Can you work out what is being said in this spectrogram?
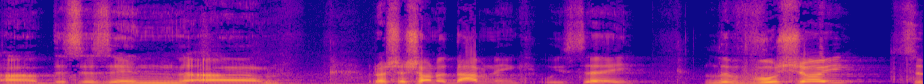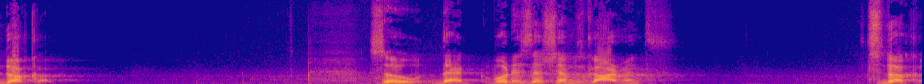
uh, this is in um, Rosh Hashanah davening, we say, Levushoy Tzedakah. So that, what is Hashem's garment? Tzedakah.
